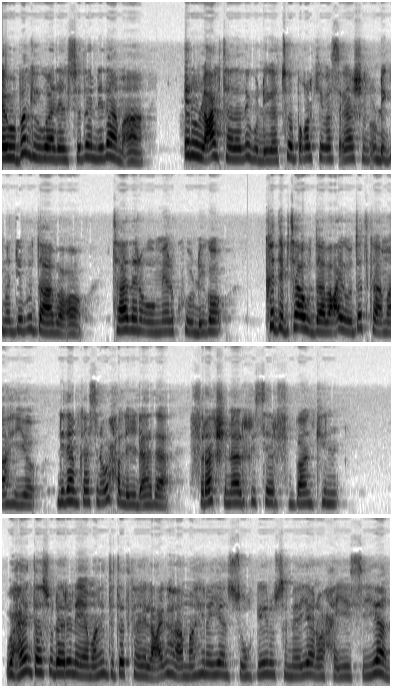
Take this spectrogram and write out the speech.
Ee uu bangigu adeegsado nidaam ah inuu lacagtaada adigu dhigato boqolkiiba sagaashan u dhigma dib u daabaco taadana uu meel kuu dhigo. Kadib taa uu daabacay uu dadka amaahiyo nidaamkaasna waxaa la yidhaahdaa fractional reserve banking waxaa intaas u dheerinaya amaahinta dadka ay lacagaha amaahinayaan suuqgeyn u sameeyaan oo xayeysiiyaan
